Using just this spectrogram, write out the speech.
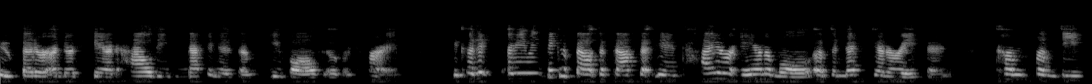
to better understand how these mechanisms evolved over time. Because it's, I mean, we think about the fact that the entire animal of the next generation comes from these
